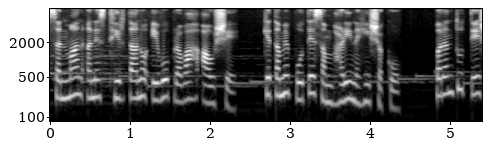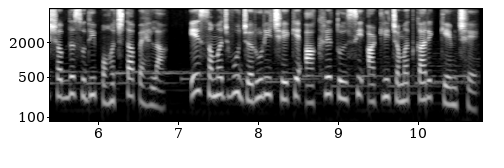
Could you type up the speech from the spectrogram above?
સન્માન અને સ્થિરતાનો એવો પ્રવાહ આવશે કે તમે પોતે સંભાળી નહીં શકો. પરંતુ તે શબ્દ સુધી પહોંચતા પહેલા, એ સમજવું જરૂરી છે કે આખરે તુલસી આટલી ચમત્કારિક કેમ છે?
